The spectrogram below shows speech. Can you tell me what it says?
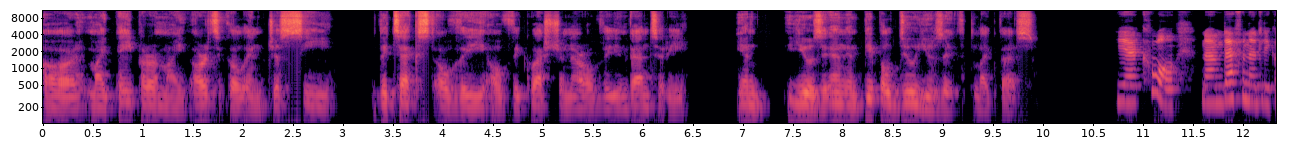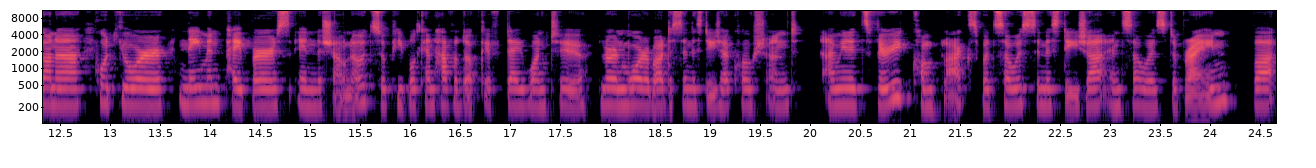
uh, my paper, my article, and just see the text of the of the questionnaire of the inventory and use it. And, and people do use it like this. Yeah, cool. Now I'm definitely gonna put your name and papers in the show notes so people can have a look if they want to learn more about the synesthesia quotient. I mean, it's very complex, but so is synesthesia and so is the brain. But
